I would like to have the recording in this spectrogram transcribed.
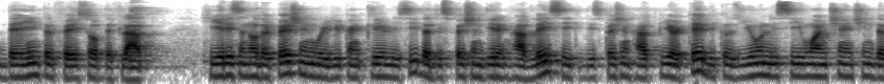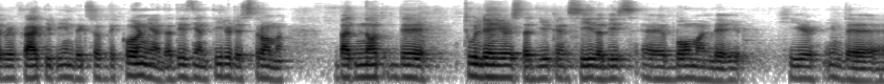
the interface of the flap. Here is another patient where you can clearly see that this patient didn't have LASIK, this patient had PRK because you only see one change in the refractive index of the cornea, that is the anterior stroma, but not the two layers that you can see that is a Bowman layer here in the,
